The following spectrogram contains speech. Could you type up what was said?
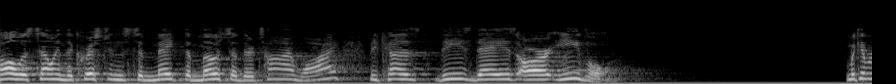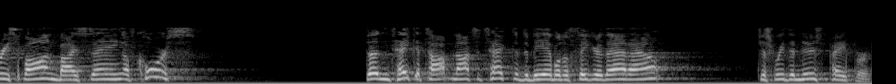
Paul is telling the Christians to make the most of their time. Why? Because these days are evil. We can respond by saying, of course. Doesn't take a top-notch detective to be able to figure that out. Just read the newspaper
